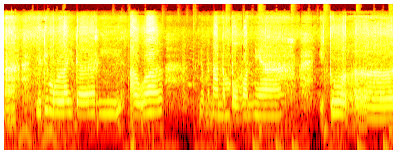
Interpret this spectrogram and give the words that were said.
Nah jadi mulai dari awal dia menanam pohonnya itu uh,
